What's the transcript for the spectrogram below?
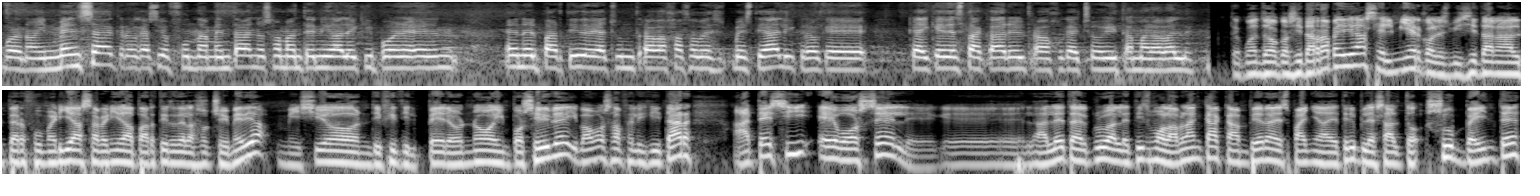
bueno, inmensa, creo que ha sido fundamental, nos ha mantenido al equipo en, en el partido y ha hecho un trabajazo bes- bestial y creo que, que hay que destacar el trabajo que ha hecho hoy Tamara Valde. Te cuento cositas rápidas. El miércoles visitan al Perfumerías Avenida a partir de las ocho y media. Misión difícil, pero no imposible. Y vamos a felicitar a Tesi Ebosele, que la atleta del Club Atletismo La Blanca, campeona de España de triple salto sub-20.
